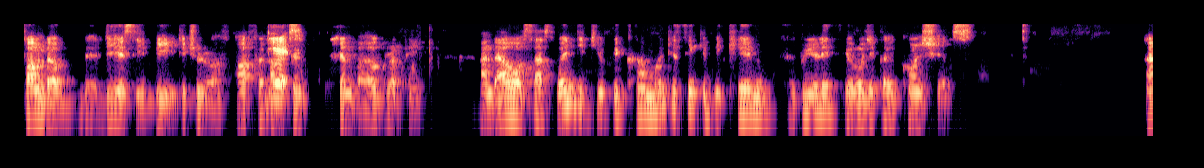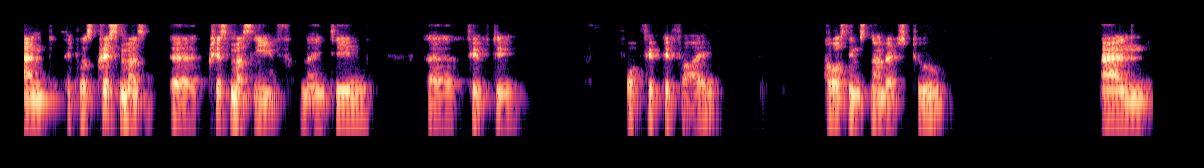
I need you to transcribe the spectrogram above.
founder of the DSEB, Dictionary of Afri- Yes. African Christian Biography. And I was asked, when did you become, when do you think you became really theologically conscious? And it was Christmas, uh, Christmas Eve, 1954, 55. I was in standard two. And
